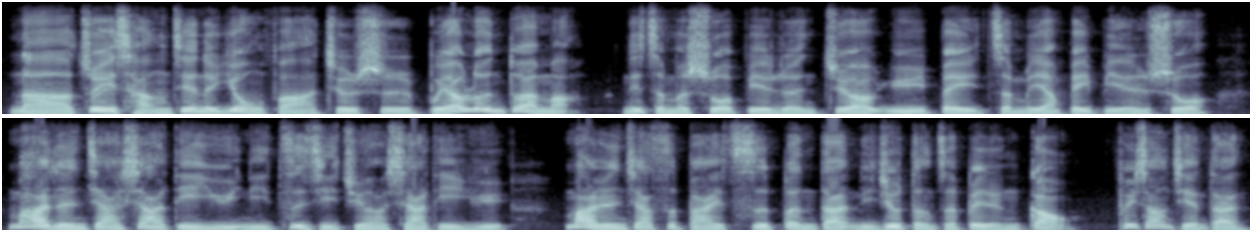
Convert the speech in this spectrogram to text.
那最常见的用法就是不要论断嘛。你怎么说别人，就要预备怎么样被别人说。骂人家下地狱，你自己就要下地狱。骂人家是白痴笨蛋，你就等着被人告。非常简单。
